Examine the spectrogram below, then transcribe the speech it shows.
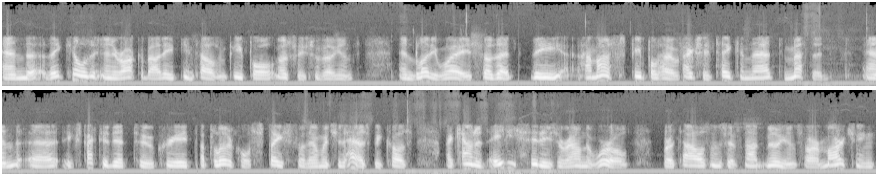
And uh, they killed in Iraq about 18,000 people, mostly civilians, in bloody ways, so that the Hamas people have actually taken that method and uh, expected it to create a political space for them, which it has, because I counted 80 cities around the world where thousands, if not millions, are marching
